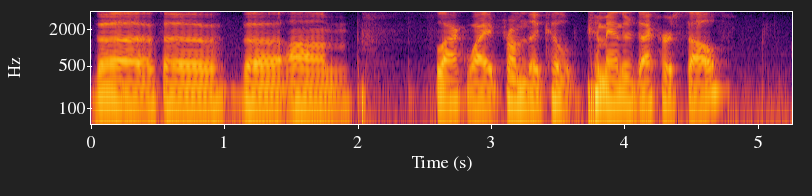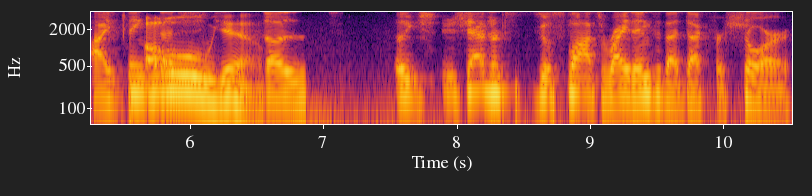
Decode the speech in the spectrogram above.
the the the um black white from the co- commander deck herself. I think that Oh, she yeah. does like Sh- Shadrix just slots right into that deck for sure.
